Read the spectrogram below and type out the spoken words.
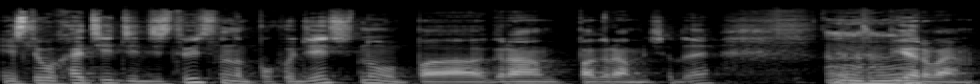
Если вы хотите действительно похудеть, ну, по, грамм, по грамоте, да, это первое.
